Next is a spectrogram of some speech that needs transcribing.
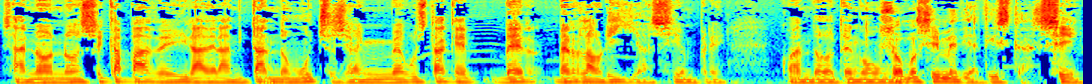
O sea, no, no soy capaz de ir adelantando mucho. a mí me gusta que ver, ver la orilla siempre cuando tengo un... Somos inmediatistas. Sí,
